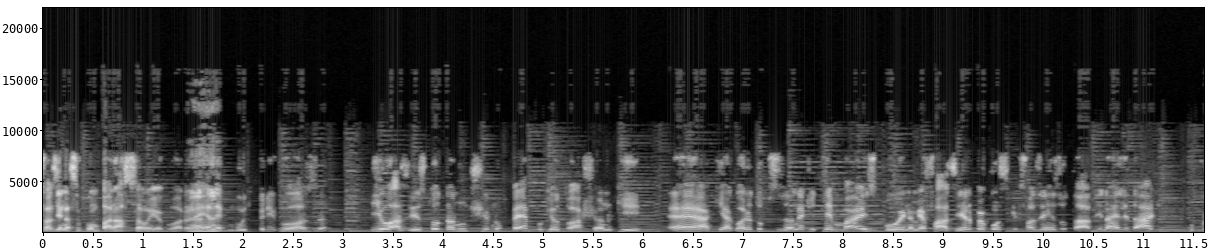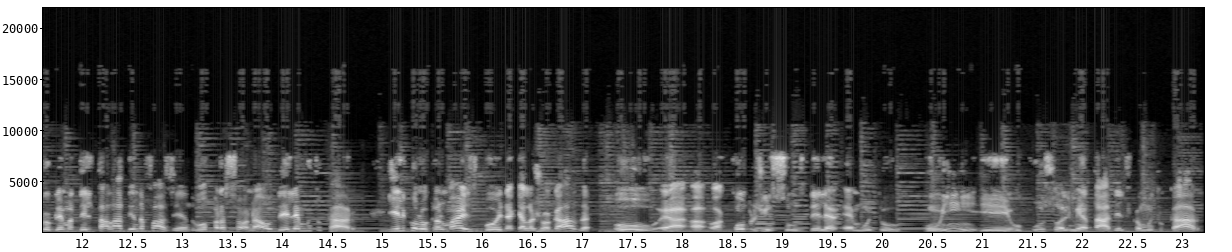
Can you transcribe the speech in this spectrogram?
Fazendo essa comparação aí agora, né? Aham. ela é muito perigosa e eu às vezes estou dando um tiro no pé porque eu estou achando que é aqui agora eu estou precisando é de ter mais boi na minha fazenda para eu conseguir fazer resultado. E na realidade, o problema dele está lá dentro da fazenda. O operacional dele é muito caro. E ele colocando mais boi naquela jogada, ou é, a, a- a compra de insumos dele é, é muito ruim e o custo alimentar dele fica muito caro,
